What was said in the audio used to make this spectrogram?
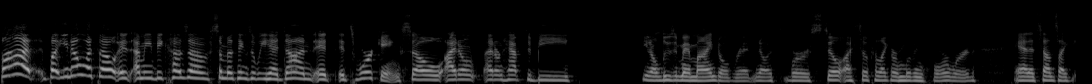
but but you know what though? It, i mean because of some of the things that we had done it, it's working. So i don't i don't have to be you know losing my mind over it. You know we're still i still feel like we're moving forward. And it sounds like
